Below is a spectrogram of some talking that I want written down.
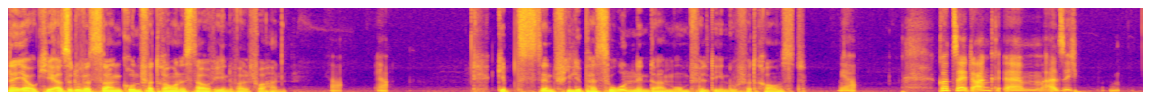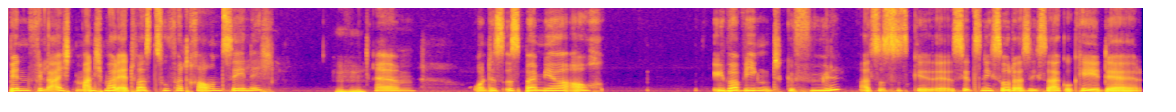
Naja, okay, also du wirst sagen, Grundvertrauen ist da auf jeden Fall vorhanden. Ja, ja. Gibt es denn viele Personen in deinem Umfeld, denen du vertraust? Ja, Gott sei Dank. Ähm, also ich bin vielleicht manchmal etwas zu vertrauensselig. Mhm. Ähm, und es ist bei mir auch überwiegend Gefühl. Also es ist, ist jetzt nicht so, dass ich sage, okay, der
